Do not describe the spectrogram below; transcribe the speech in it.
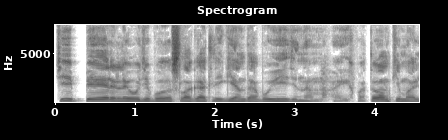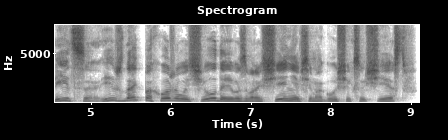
Теперь люди будут слагать легенды об увиденном, а их потомки молиться и ждать похожего чуда и возвращения всемогущих существ.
